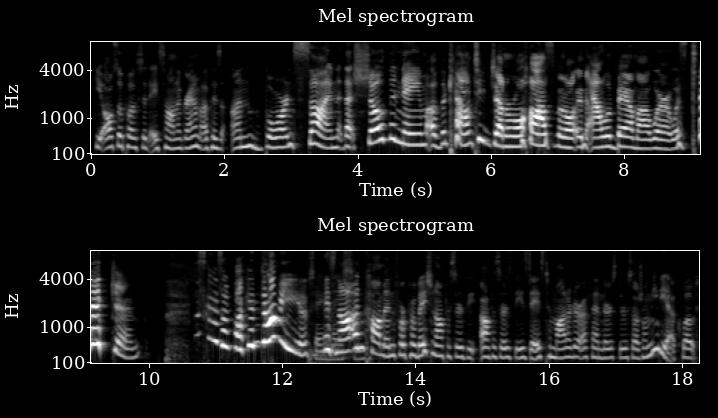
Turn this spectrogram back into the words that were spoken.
He also posted a sonogram of his unborn son that showed the name of the county general hospital in Alabama where it was taken. This guy's a fucking dummy. Same it's not uncommon for probation officer the officers these days to monitor offenders through social media. Quote,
